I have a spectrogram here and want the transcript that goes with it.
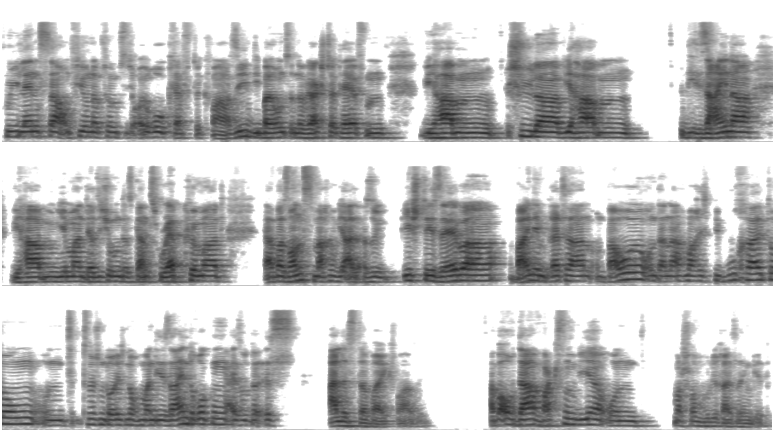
Freelancer und 450 Euro Kräfte quasi, die bei uns in der Werkstatt helfen. Wir haben Schüler, wir haben Designer, wir haben jemanden, der sich um das ganze Rap kümmert. Aber sonst machen wir, also ich stehe selber bei den Brettern und baue und danach mache ich die Buchhaltung und zwischendurch noch mal ein Design drucken. Also da ist alles dabei quasi. Aber auch da wachsen wir und mal schauen, wo die Reise hingeht.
